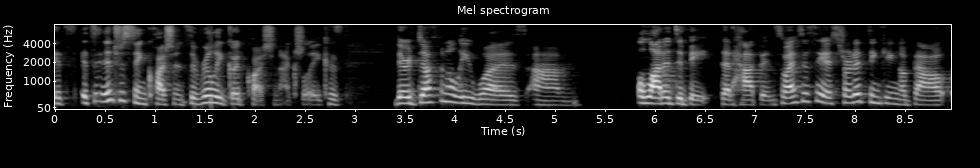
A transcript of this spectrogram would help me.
it's it's an interesting question. It's a really good question actually because there definitely was um, a lot of debate that happened. So I have to say I started thinking about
